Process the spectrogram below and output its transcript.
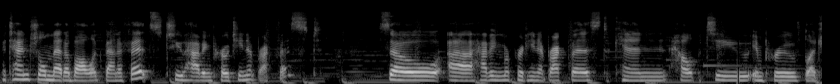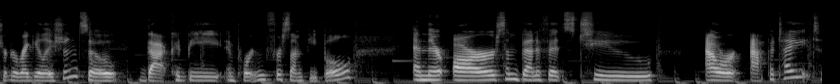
potential metabolic benefits to having protein at breakfast so uh, having more protein at breakfast can help to improve blood sugar regulation so that could be important for some people and there are some benefits to our appetite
